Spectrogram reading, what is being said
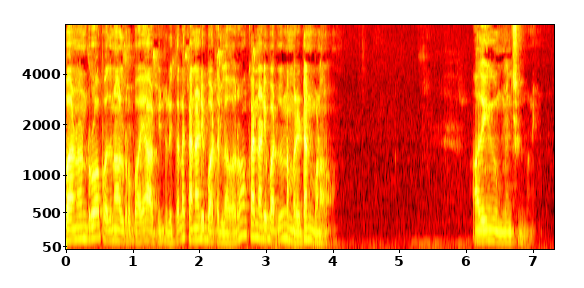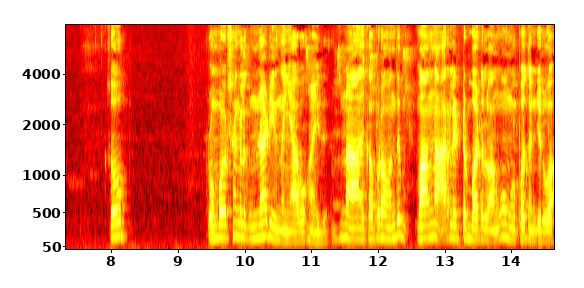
பன்னெண்டு ரூபா பதினாலு ரூபாயா அப்படின்னு சொல்லி தரல. கண்ணாடி பாட்டிலில் வரும். கண்ணாடி பாட்டிலில் நம்ம ரிட்டர்ன் பண்ணணும். அதையும் மென்ஷன் பண்ணி. ஸோ ரொம்ப வருஷங்களுக்கு முன்னாடி இருந்த ஞாபகம் இது. நான் அதுக்கப்புறம் வந்து வாங்கினா அரை லிட்டர் பாட்டில் வாங்குவோம் முப்பத்தஞ்சு ரூபா.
